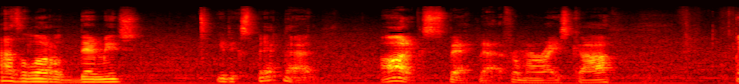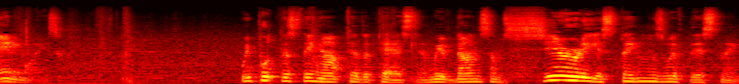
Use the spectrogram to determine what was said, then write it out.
Has a lot of damage. You'd expect that. I'd expect that from a race car. Anyways, we put this thing up to the test and we've done some serious things with this thing.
